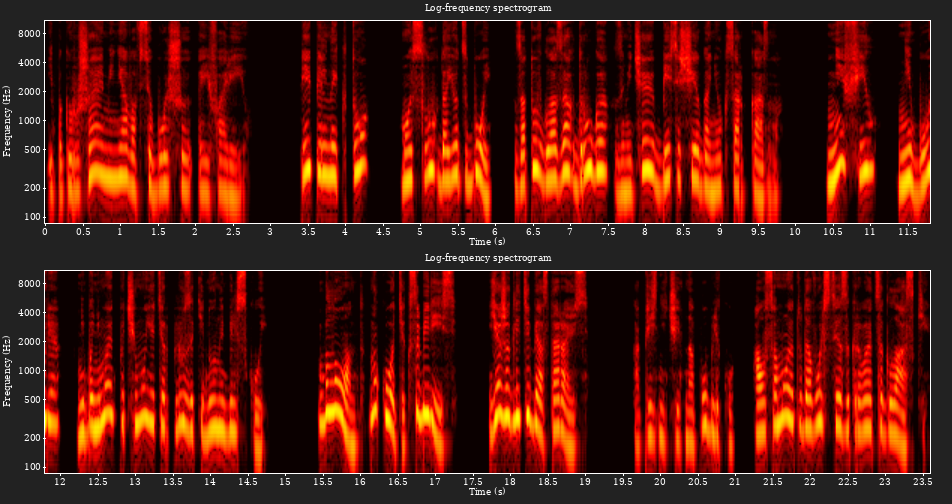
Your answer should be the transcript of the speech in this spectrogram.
и погружая меня во все большую эйфорию. «Пепельный кто?» Мой слух дает сбой, зато в глазах друга замечаю бесящий огонек сарказма. Ни Фил, ни Буря не понимают, почему я терплю закидоны Бельской. «Блонд, ну, котик, соберись. Я же для тебя стараюсь». Капризничает на публику, а у самой от удовольствия закрываются глазки.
